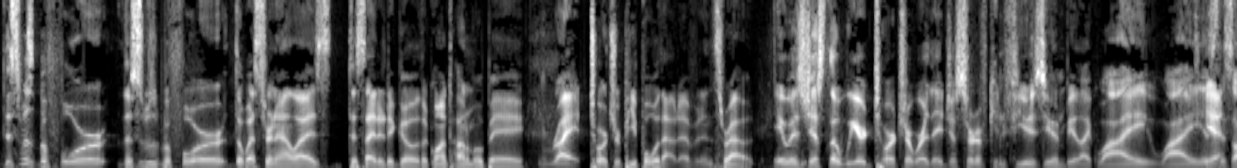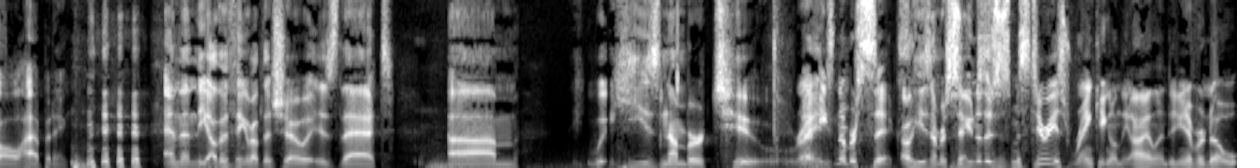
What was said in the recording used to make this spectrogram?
This was before. This was before the Western Allies decided to go the Guantanamo Bay right. torture people without evidence route. It was just the weird torture where they just sort of confuse you and be like, "Why? Why is Yes. this all happening?" and then the other thing about the show is that um, w- he's number two, right? Yeah, he's number six. Oh, he's number So you know, there's this mysterious ranking on the island, and you never know.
